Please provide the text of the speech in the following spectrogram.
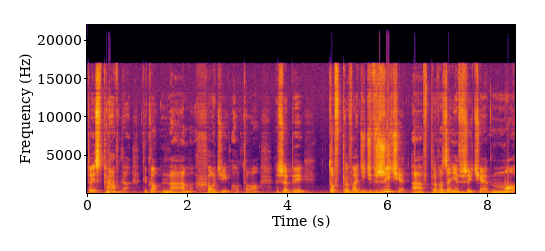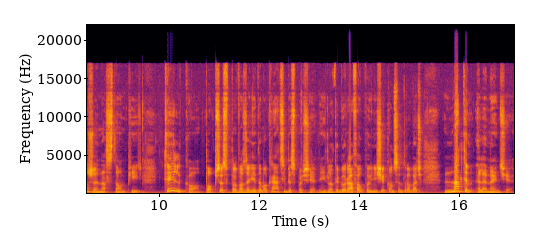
To jest prawda, tylko nam chodzi o to, żeby to wprowadzić w życie, a wprowadzenie w życie może nastąpić tylko poprzez wprowadzenie demokracji bezpośredniej. Dlatego Rafał powinien się koncentrować na tym elemencie,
